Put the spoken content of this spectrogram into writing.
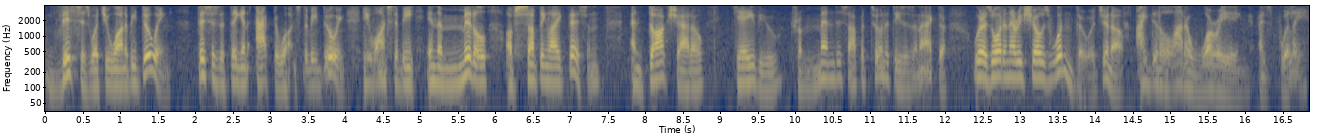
this is what you want to be doing. This is the thing an actor wants to be doing. He wants to be in the middle of something like this. And, and Dark Shadow gave you tremendous opportunities as an actor, whereas ordinary shows wouldn't do it, you know. I did a lot of worrying as Willie.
